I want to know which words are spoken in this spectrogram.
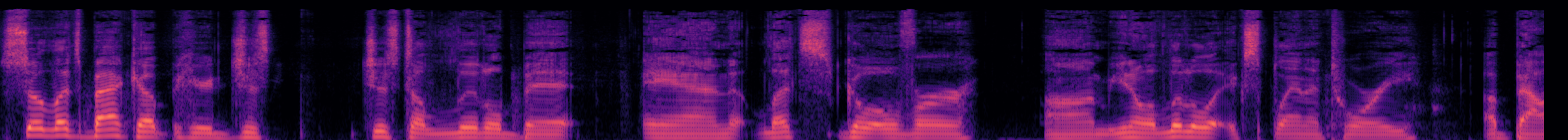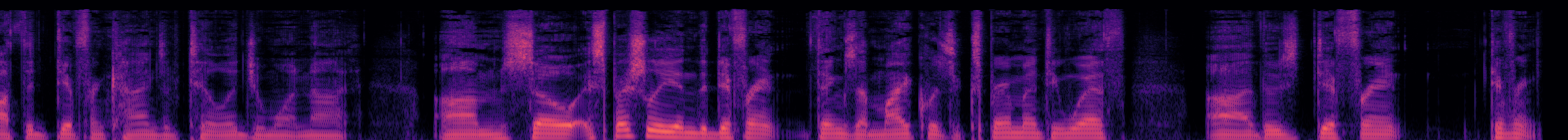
So let's back up here just just a little bit and let's go over um, you know a little explanatory about the different kinds of tillage and whatnot. Um, so especially in the different things that Mike was experimenting with, uh, those different different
